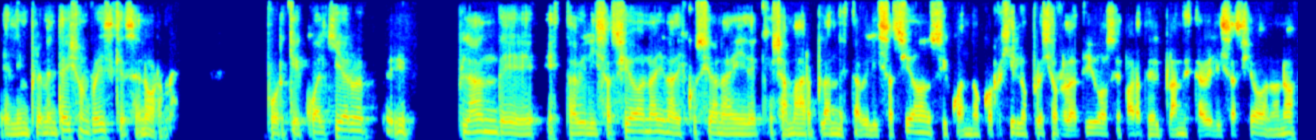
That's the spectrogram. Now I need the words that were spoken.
el implementation risk es enorme, porque cualquier eh, plan de estabilización, hay una discusión ahí de qué llamar plan de estabilización, si cuando corregir los precios relativos es parte del plan de estabilización o no.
